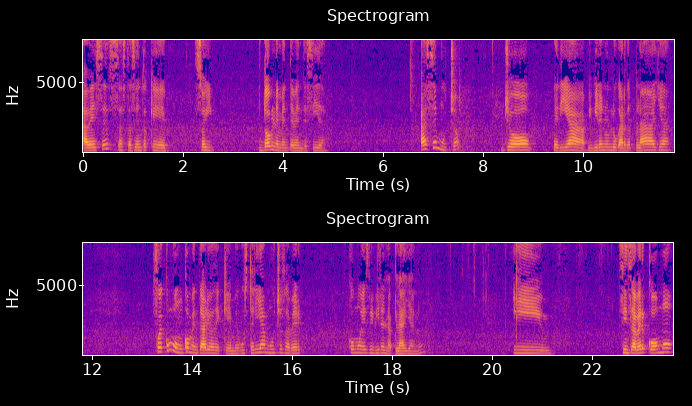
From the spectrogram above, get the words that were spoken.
A veces hasta siento que soy doblemente bendecida. Hace mucho yo pedía vivir en un lugar de playa. Fue como un comentario de que me gustaría mucho saber cómo es vivir en la playa, ¿no? Y sin saber cómo,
